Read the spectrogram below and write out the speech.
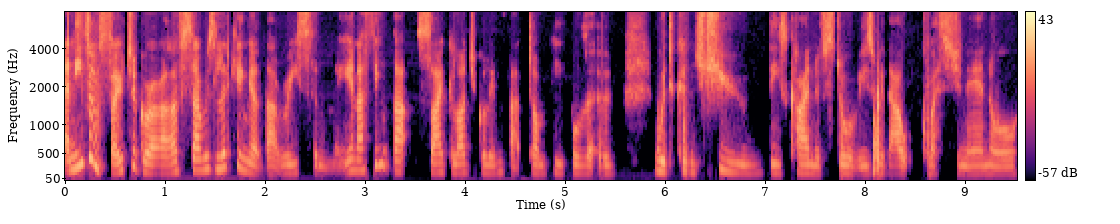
And even photographs, I was looking at that recently, and I think that psychological impact on people that would consume these kind of stories without questioning or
